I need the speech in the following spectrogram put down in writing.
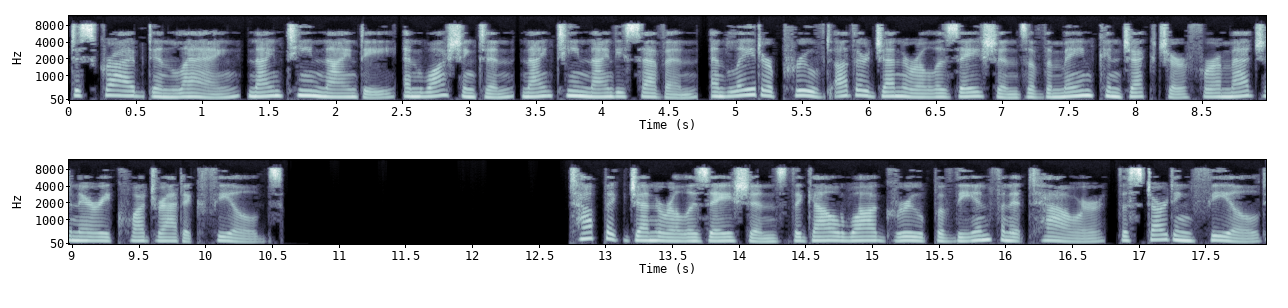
described in Lang 1990 and Washington 1997, and later proved other generalizations of the main conjecture for imaginary quadratic fields. Topic generalizations The Galois group of the infinite tower, the starting field,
